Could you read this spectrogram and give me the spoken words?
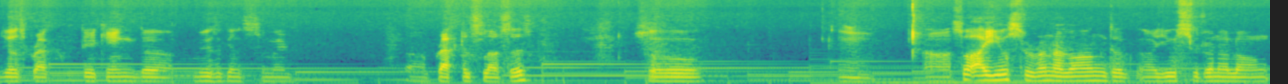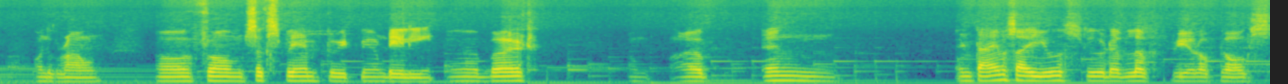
just practicing the music instrument uh, practice classes. So mm, uh, so i used to run along the i used to run along on the ground uh, from 6 p.m to 8 p.m daily. Uh, but um, uh, in in times I used to develop fear of dogs.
